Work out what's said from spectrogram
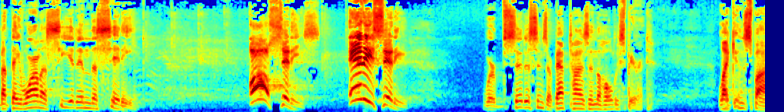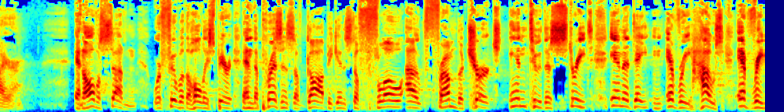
but they want to see it in the city. All cities, any city, where citizens are baptized in the Holy Spirit, like Inspire. And all of a sudden, we're filled with the Holy Spirit, and the presence of God begins to flow out from the church into the streets, inundating every house, every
